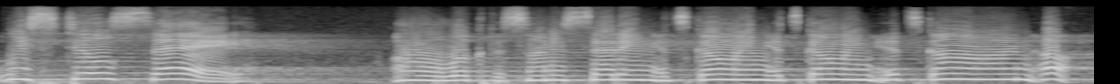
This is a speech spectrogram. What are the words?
we still say, oh, look, the sun is setting, it's going, it's going, it's gone. Oh,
